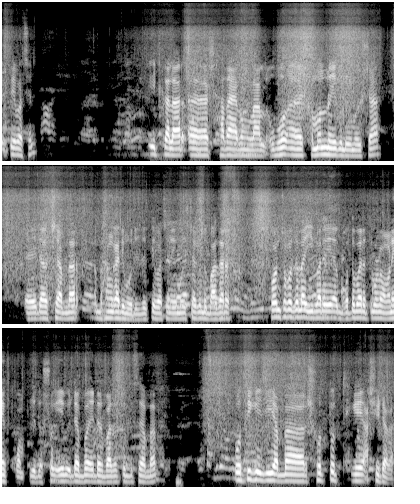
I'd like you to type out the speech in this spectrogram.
দেখতে পাচ্ছেন। ইট কালার সাদা এবং লাল সমন্বয়ে কিন্তু এই মরিচটা এটা হচ্ছে আপনার ভাঙ্গারি মরিচ। দেখতে পাচ্ছেন, এই মরিচটা কিন্তু বাজার পঞ্চগড় জেলায় এবারে গতবারের তুলনায় অনেক কম। প্রিয় দর্শক এটা এটার বাজার চলতেছে আপনার প্রতি কেজি আপনার সত্তর থেকে আশি টাকা।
